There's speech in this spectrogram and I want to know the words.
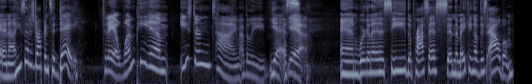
and uh, he said it's dropping today. Today at 1 p.m. Eastern time, I believe. Yes. Yeah. and we're gonna see the process and the making of this album.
